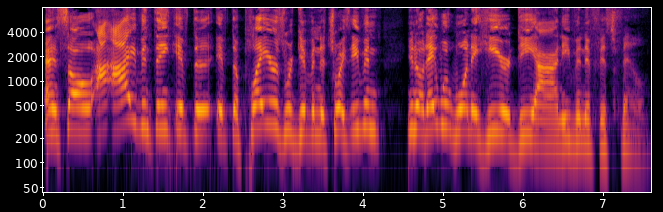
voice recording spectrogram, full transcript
and so I, I even think if the if the players were given the choice, even you know they would want to hear Deion even if it's filmed.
